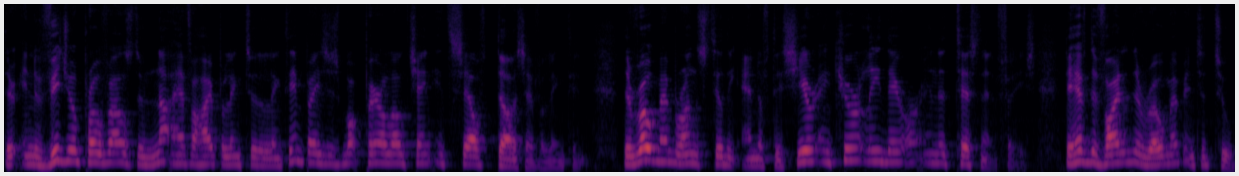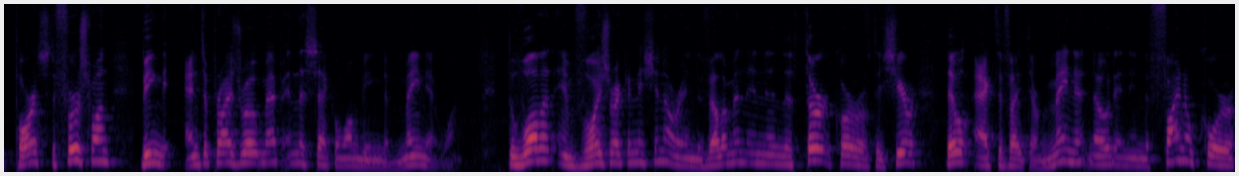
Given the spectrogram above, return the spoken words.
Their individual profiles do not have a hyperlink to the LinkedIn pages, but Parallel Chain itself does have a LinkedIn. The roadmap runs till the end of this year and currently they are in the testnet phase. They have divided the roadmap into two parts, the first one being the enterprise roadmap and the second one being the mainnet one. The wallet and voice recognition are in development and in the third quarter of this year they will activate their mainnet node and in the final quarter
